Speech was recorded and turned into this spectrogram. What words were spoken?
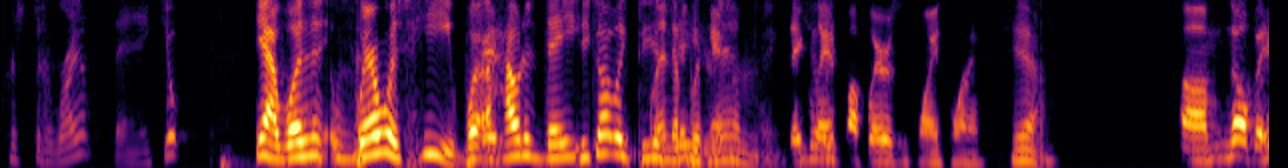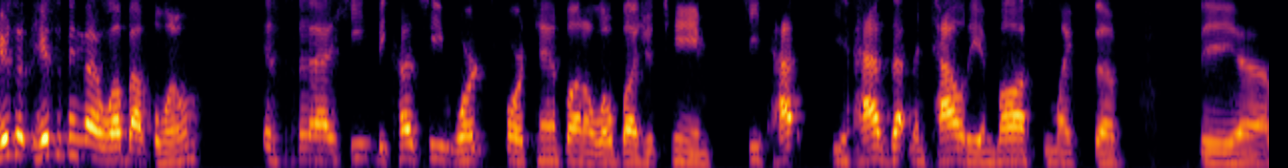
Christian Arroyo. Thank you. Yeah, wasn't where was he? What? How did they? He got like End up DFA with or him. something. they He claimed like- top players in 2020. yeah. Um, no, but here's the, here's the thing that I love about Bloom is that he because he worked for Tampa on a low budget team, he ha- he has that mentality in Boston, like the the uh,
